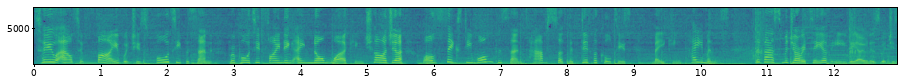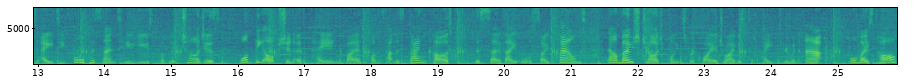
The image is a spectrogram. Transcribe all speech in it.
Two out of five, which is 40%, reported finding a non working charger, while 61% have suffered difficulties making payments. The vast majority of EV owners, which is 84% who use public chargers, want the option of paying by a contactless bank card, the survey also found. Now, most charge points require drivers to pay through an app. Almost half,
